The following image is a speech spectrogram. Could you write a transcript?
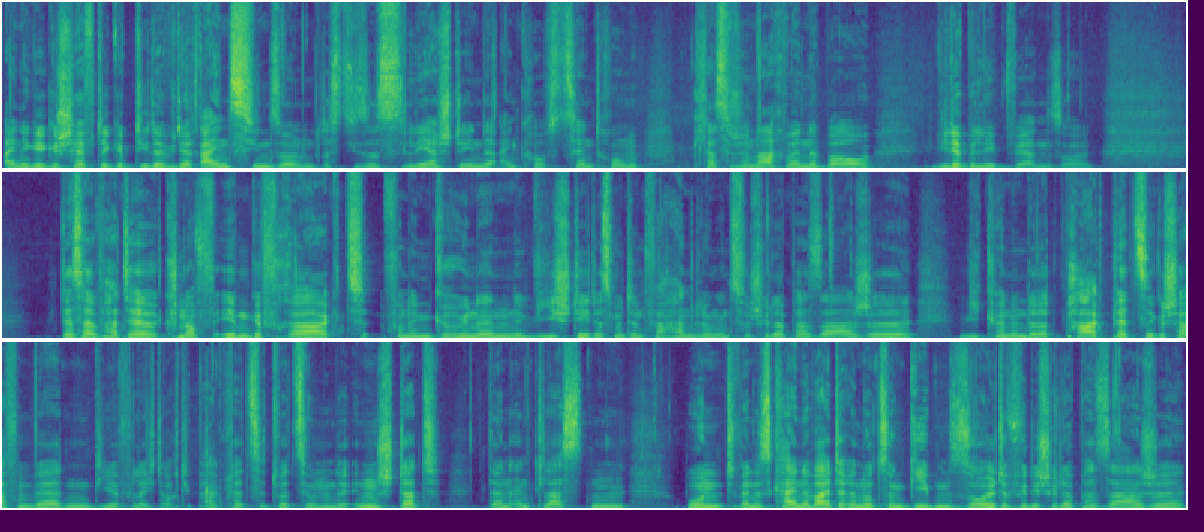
einige Geschäfte gibt, die da wieder reinziehen sollen und dass dieses leerstehende Einkaufszentrum, klassischer Nachwendebau, wiederbelebt werden soll. Deshalb hat Herr Knopf eben gefragt von den Grünen, wie steht es mit den Verhandlungen zur Schillerpassage? Wie können dort Parkplätze geschaffen werden, die ja vielleicht auch die Parkplatzsituation in der Innenstadt dann entlasten? Und wenn es keine weitere Nutzung geben sollte für die Schillerpassage,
